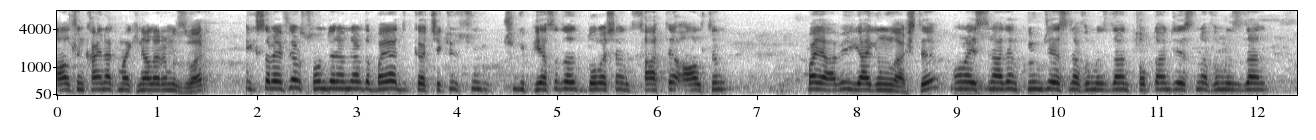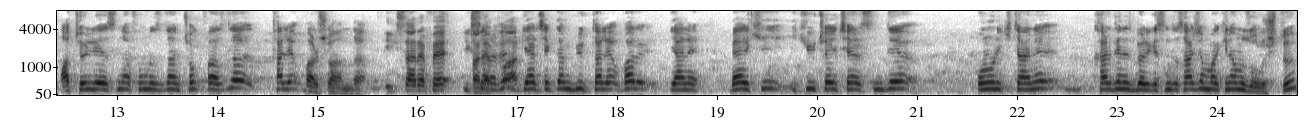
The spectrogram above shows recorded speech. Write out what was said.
altın kaynak makinalarımız var. XRF'ler son dönemlerde bayağı dikkat çekiyor. Çünkü, çünkü piyasada dolaşan sahte altın bayağı bir yaygınlaştı. Ona istinaden kuyumcu esnafımızdan, toptancı esnafımızdan, atölye esnafımızdan çok fazla talep var şu anda. XRF'e talep XRF'e var. gerçekten büyük talep var. Yani belki 2-3 ay içerisinde 10-12 tane Karadeniz bölgesinde sadece makinamız oluştu.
